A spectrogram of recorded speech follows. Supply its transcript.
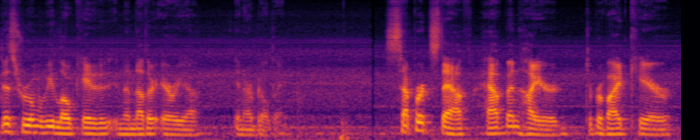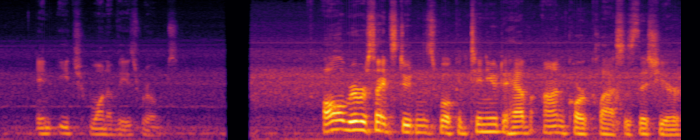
This room will be located in another area in our building. Separate staff have been hired to provide care in each one of these rooms. All Riverside students will continue to have encore classes this year,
